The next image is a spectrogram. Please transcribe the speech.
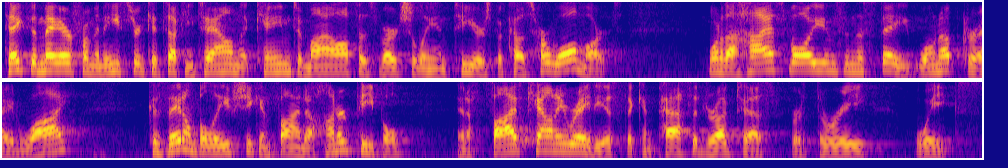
Take the mayor from an eastern Kentucky town that came to my office virtually in tears because her Walmart, one of the highest volumes in the state, won't upgrade. Why? Because they don't believe she can find 100 people in a five county radius that can pass a drug test for three weeks.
